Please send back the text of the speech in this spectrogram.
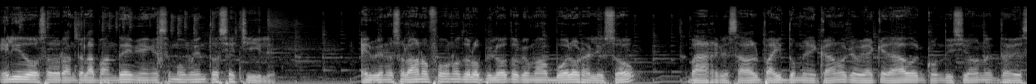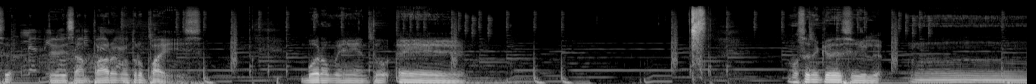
el IDOSA durante la pandemia en ese momento hacia Chile, el venezolano fue uno de los pilotos que más vuelos realizó para regresar al país dominicano que había quedado en condiciones de, de desamparo en otro país. Bueno, mi gente, eh, no sé ni qué decirle. Mm.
